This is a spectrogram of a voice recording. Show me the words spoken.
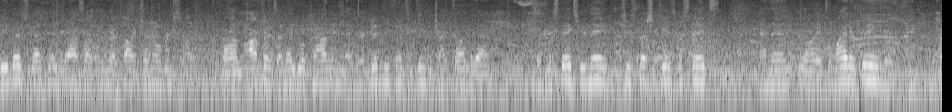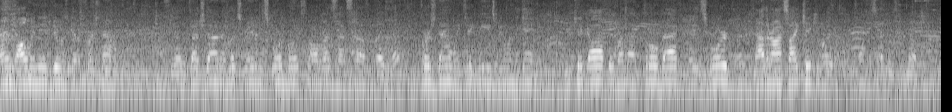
Defense, you guys played your ass off. I think we had five turnovers. Um, offense, I know you were pounding. That they're a good defensive team. We tried to tell them that. But the mistakes we made, the two special teams mistakes, and then, you know, it's a minor thing, but Randy, all we need to do is get a first down. You know, the touchdown, it looks great in the scorebooks and all the rest of that stuff, but first down, we take knees, we win the game. You kick off, they run that throwback, they scored, now they're onside kicking with 20 seconds to go.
